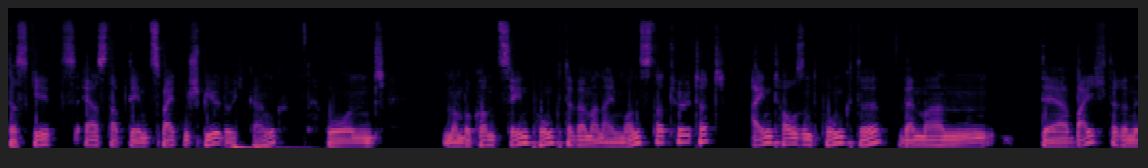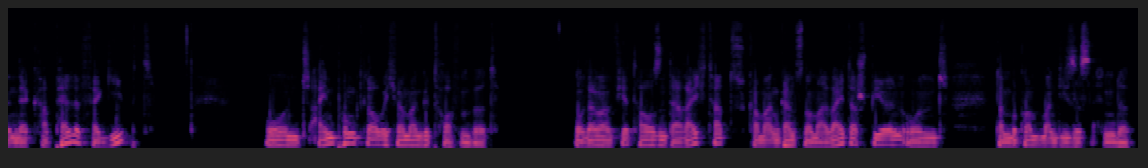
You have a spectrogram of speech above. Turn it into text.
Das geht erst ab dem zweiten Spieldurchgang und man bekommt 10 Punkte, wenn man ein Monster tötet, 1000 Punkte, wenn man der Beichterin in der Kapelle vergibt und ein Punkt, glaube ich, wenn man getroffen wird. Und wenn man 4000 erreicht hat, kann man ganz normal weiterspielen und dann bekommt man dieses Ende.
